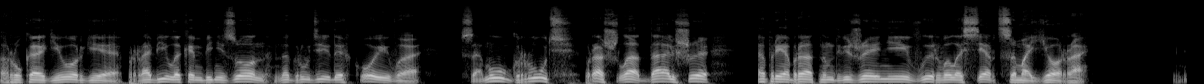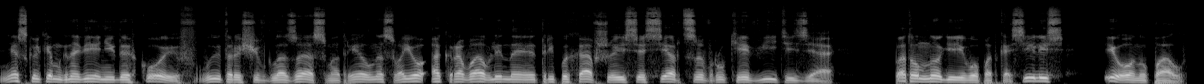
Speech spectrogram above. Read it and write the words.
Рука Георгия пробила комбинезон на груди Дехкоева — саму грудь, прошла дальше, а при обратном движении вырвало сердце майора. Несколько мгновений Дехкоев, вытаращив глаза, смотрел на свое окровавленное, трепыхавшееся сердце в руке Витязя. Потом ноги его подкосились, и он упал.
